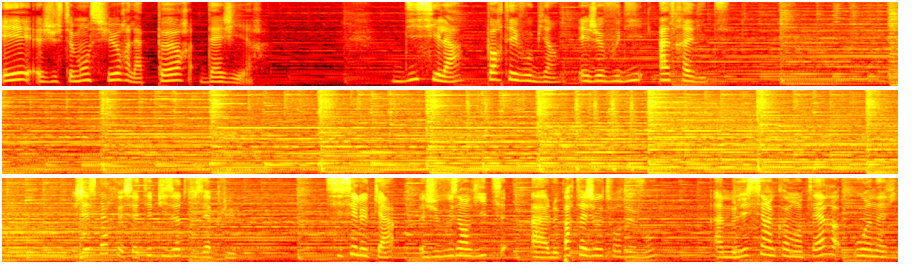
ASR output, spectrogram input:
et justement sur la peur d'agir. D'ici là, portez-vous bien et je vous dis à très vite. J'espère que cet épisode vous a plu. Si c'est le cas, je vous invite à le partager autour de vous, à me laisser un commentaire ou un avis.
